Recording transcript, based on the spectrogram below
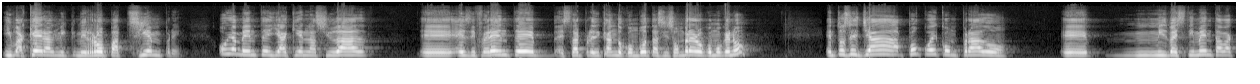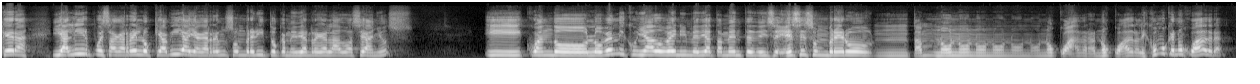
y vaquera mi, mi ropa siempre. Obviamente ya aquí en la ciudad eh, es diferente estar predicando con botas y sombrero, como que no. Entonces ya poco he comprado eh, mis vestimenta vaquera y al ir pues agarré lo que había y agarré un sombrerito que me habían regalado hace años y cuando lo ve mi cuñado, ven inmediatamente, dice, ese sombrero no, no, no, no, no, no, no cuadra, no cuadra. Le ¿cómo que no cuadra?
